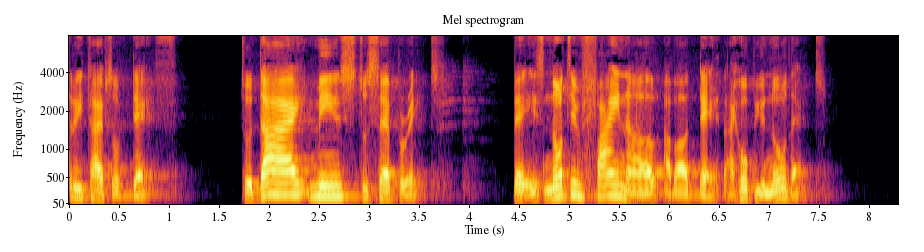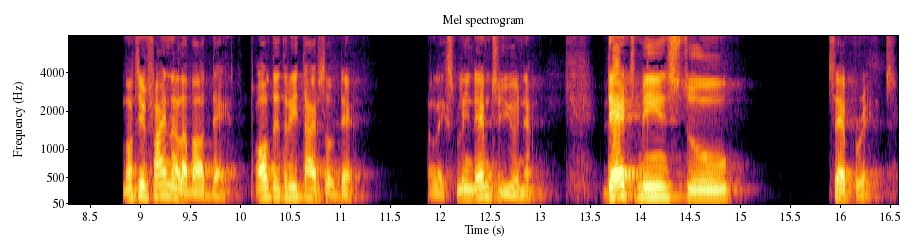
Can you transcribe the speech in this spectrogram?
three types of death. To die means to separate. There is nothing final about death. I hope you know that. Nothing final about death. All the three types of death. I'll explain them to you now. Death means to separate.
